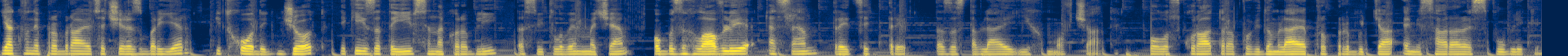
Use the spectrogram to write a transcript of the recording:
як вони пробираються через бар'єр, підходить Джод, який затаївся на кораблі та світловим мечем обезглавлює СМ-33 та заставляє їх мовчати. Голос куратора повідомляє про прибуття емісара республіки,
